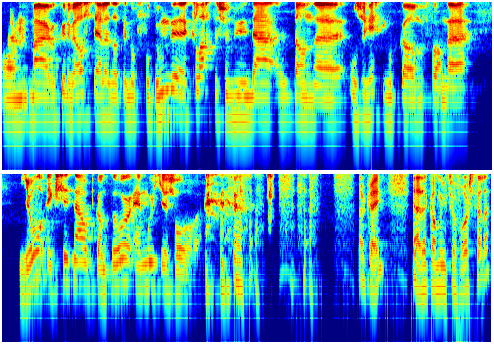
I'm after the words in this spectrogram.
um, maar we kunnen wel stellen dat er nog voldoende klachten zo nu en da, dan uh, onze richting op komen van, joh, ik zit nou op kantoor en moet je eens horen. Oké, okay. ja, daar kan me iets voor voorstellen.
